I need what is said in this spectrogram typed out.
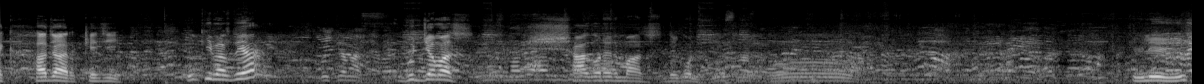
এক হাজার কেজি। কি মাছ দিয়া? গুজ্জা মাছ। সাগরের মাছ, দেখুন। ইলিশ।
